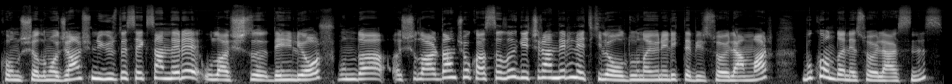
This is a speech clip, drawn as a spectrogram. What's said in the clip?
konuşalım hocam. Şimdi %80'lere ulaştı deniliyor. Bunda aşılardan çok hastalığı geçirenlerin etkili olduğuna yönelik de bir söylem var. Bu konuda ne söylersiniz?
